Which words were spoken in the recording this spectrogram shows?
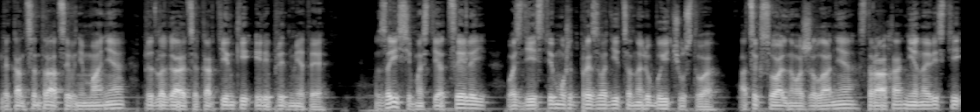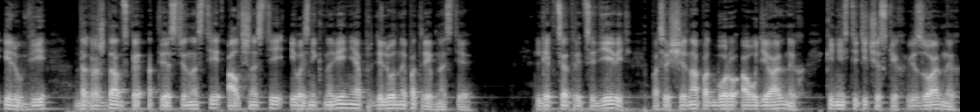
Для концентрации внимания предлагаются картинки или предметы. В зависимости от целей воздействие может производиться на любые чувства, от сексуального желания, страха, ненависти и любви до гражданской ответственности, алчности и возникновения определенной потребности. Лекция 39 посвящена подбору аудиальных кинестетических, визуальных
